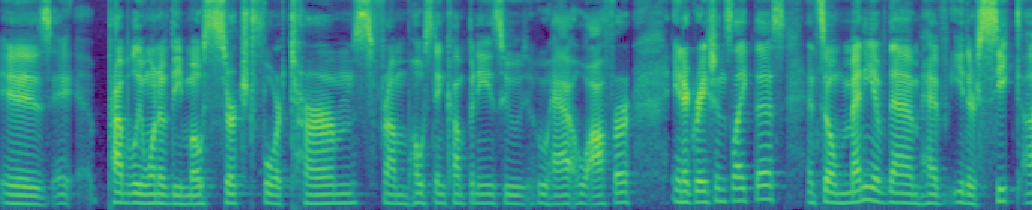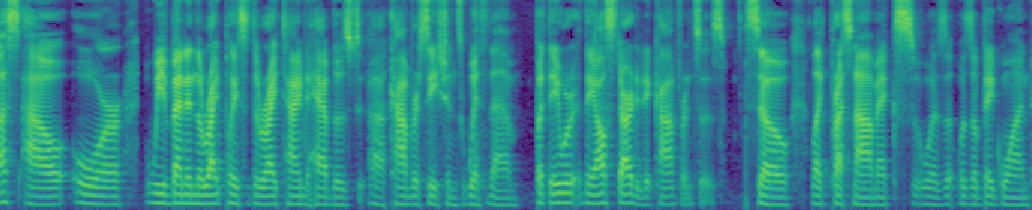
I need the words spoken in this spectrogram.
is a, probably one of the most searched for terms from hosting companies who who have who offer integrations like this. And so many of them have either seeked us out or we've been in the right place at the right time to have those uh, conversations with them. But they were they all started at conferences. So like Pressnomics was was a big one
